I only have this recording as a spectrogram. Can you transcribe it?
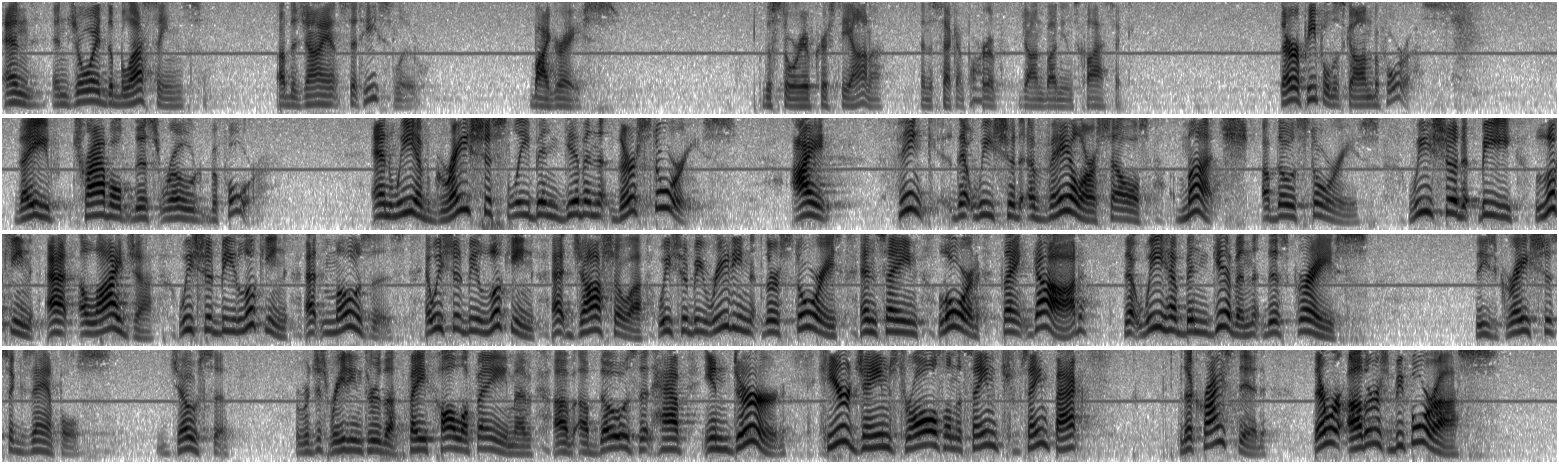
and enjoyed the blessings of the giants that he slew by grace. The story of Christiana in the second part of John Bunyan's classic. There are people that's gone before us. They've traveled this road before. And we have graciously been given their stories. I think that we should avail ourselves much of those stories. We should be looking at Elijah. We should be looking at Moses. And we should be looking at Joshua. We should be reading their stories and saying, Lord, thank God that we have been given this grace these gracious examples. Joseph. We're just reading through the Faith Hall of Fame of, of, of those that have endured. Here, James draws on the same, same fact that Christ did. There were others before us,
